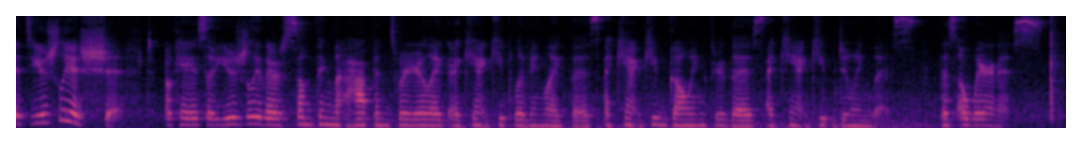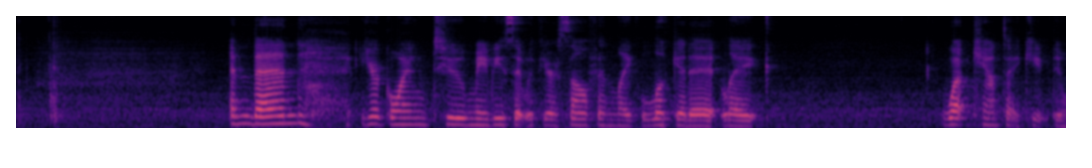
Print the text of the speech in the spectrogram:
it's usually a shift. Okay, so usually there's something that happens where you're like, I can't keep living like this. I can't keep going through this. I can't keep doing this. This awareness. And then you're going to maybe sit with yourself and like look at it like, what can't I keep doing?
